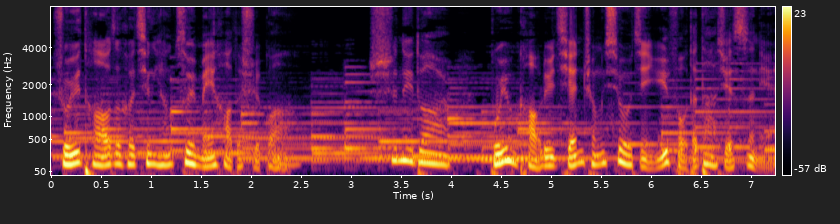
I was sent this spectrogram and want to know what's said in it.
属于桃子和青阳最美好的时光，是那段不用考虑前程秀锦与否的大学四年。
